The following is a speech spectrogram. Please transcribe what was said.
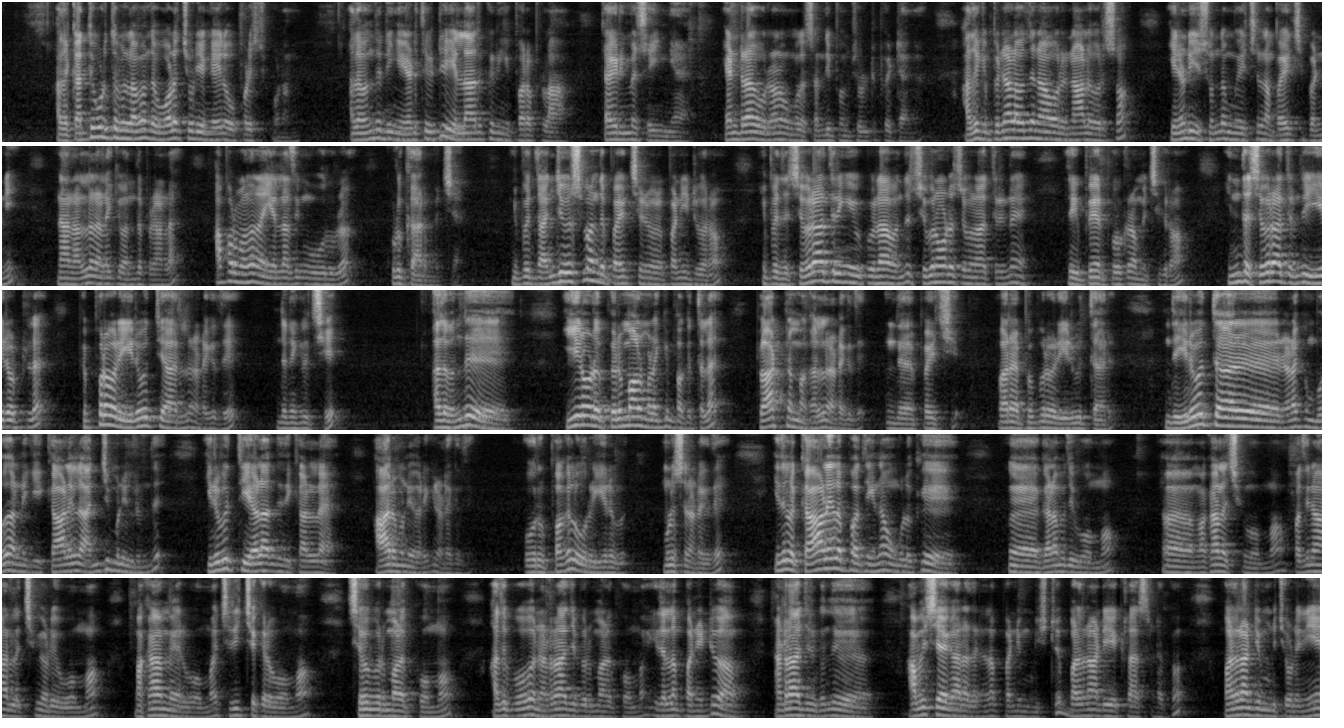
அதை கற்றுக் கொடுத்ததும் இல்லாமல் அந்த ஓலைச்சுவடி என் கையில் ஒப்படைச்சிட்டு போனாங்க. அதை வந்து நீங்கள் எடுத்துக்கிட்டு எல்லாருக்கும் நீங்கள் பரப்பலாம். தைரியமாக செய்யுங்க. என்றால் ஒரு நாள் உங்களை சந்திப்போம்னு சொல்லிட்டு போயிட்டாங்க. அதுக்கு பின்னால் வந்து நான் ஒரு நாலு வருஷம் என்னுடைய சொந்த முயற்சியில் நான் பயிற்சி பண்ணி நான் நல்ல நிலைக்கு வந்த பின்னால் அப்புறமா தான் நான் எல்லாத்துக்கும் ஊர் ஊராக கொடுக்க ஆரம்பித்தேன் இப்போ இந்த அஞ்சு வருஷமாக இந்த பயிற்சி பண்ணிட்டு வரோம். இப்போ இந்த சிவராத்திரிங்க விழா வந்து சிவனோட சிவராத்திரின்னு இதுக்கு பேர் ப்ரோக்ராம் வச்சுக்கிறோம் இந்த சிவராத்திரி வந்து ஈரோட்டில் பிப்ரவரி இருபத்தி ஆறில் நடக்குது இந்த நிகழ்ச்சி. அது வந்து ஈரோடு பெருமாள் மலைக்கும் பக்கத்தில் பிளாட்டினம் மகாலில் நடக்குது இந்த பயிற்சி. வர பிப்ரவரி இருபத்தாறு. இந்த இருபத்தாறு நடக்கும்போது அன்றைக்கி காலையில் அஞ்சு மணிலேருந்து இருபத்தி ஏழாந்தேதி காலைல ஆறு மணி வரைக்கும் நடக்குது. ஒரு பகல் ஒரு இரவு முழுசு நடக்குது. இதில் காலையில் பார்த்தீங்கன்னா உங்களுக்கு கணபதி ஹோமம் மகாலட்சுமி ஹோமம் பதினாறு லட்சுமியோடைய ஹோமம் மகாமேர் ஹோமம் ஸ்ரீசக்கர ஹோமம் சிவபெருமாளுக்கு ஹோமம் அதுபோக நடராஜ பெருமாளுக்கு ஹோமம். இதெல்லாம் பண்ணிவிட்டு நடராஜருக்கு வந்து அபிஷேக ஆராதனைலாம் பண்ணி முடிச்சுட்டு பரதநாட்டிய கிளாஸ் நடக்கும். பரதநாட்டியம் முடித்த உடனே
